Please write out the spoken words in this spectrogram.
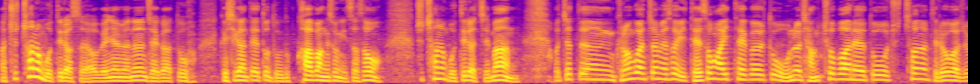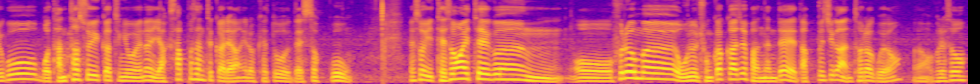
아, 추천은 못 드렸어요. 왜냐면은 제가 또 그 시간대에 또 녹화 방송이 있어서 추천은 못 드렸지만 어쨌든 그런 관점에서 이 대성 하이텍을 또 오늘 장 초반에도 추천을 드려가지고 뭐 단타 수익 같은 경우에는 약 4% 가량 이렇게 또 냈었고 그래서 이 대성 하이텍은 어, 흐름을 오늘 종가까지 봤는데 나쁘지가 않더라고요. 어, 그래서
